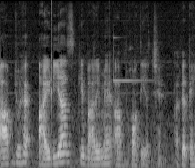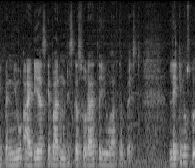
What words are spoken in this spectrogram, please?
आप जो है आइडियाज़ के बारे में आप बहुत ही अच्छे हैं। अगर कहीं पर न्यू आइडियाज़ के बारे में डिस्कस हो रहा है तो यू आर द बेस्ट लेकिन उसको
